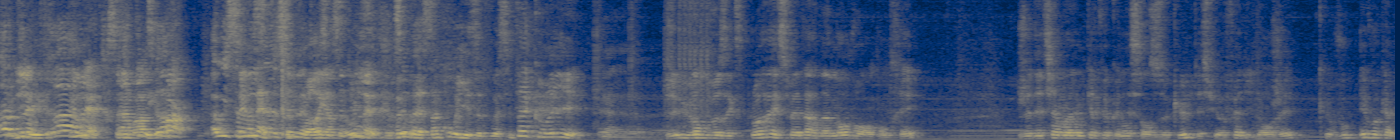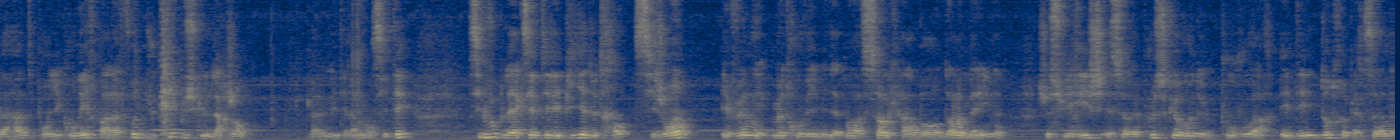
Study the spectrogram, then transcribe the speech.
un télégramme un télégramme Ah oui, c'est une lettre, c'est une lettre. C'est vrai, c'est un courrier cette fois-ci. C'est un courrier. Euh, J'ai eu vent de vos exploits et souhaite ardemment vous rencontrer. Je détiens moi-même quelques connaissances occultes et suis au fait du danger que vous et vos camarades pourriez courir par la faute du crépuscule d'argent, quand même littéralement cité. S'il vous plaît, acceptez les billets de train 6 juin et venez me trouver immédiatement à Salt Harbor dans le Maine. Je suis riche et serais plus qu'heureux de pouvoir aider d'autres personnes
